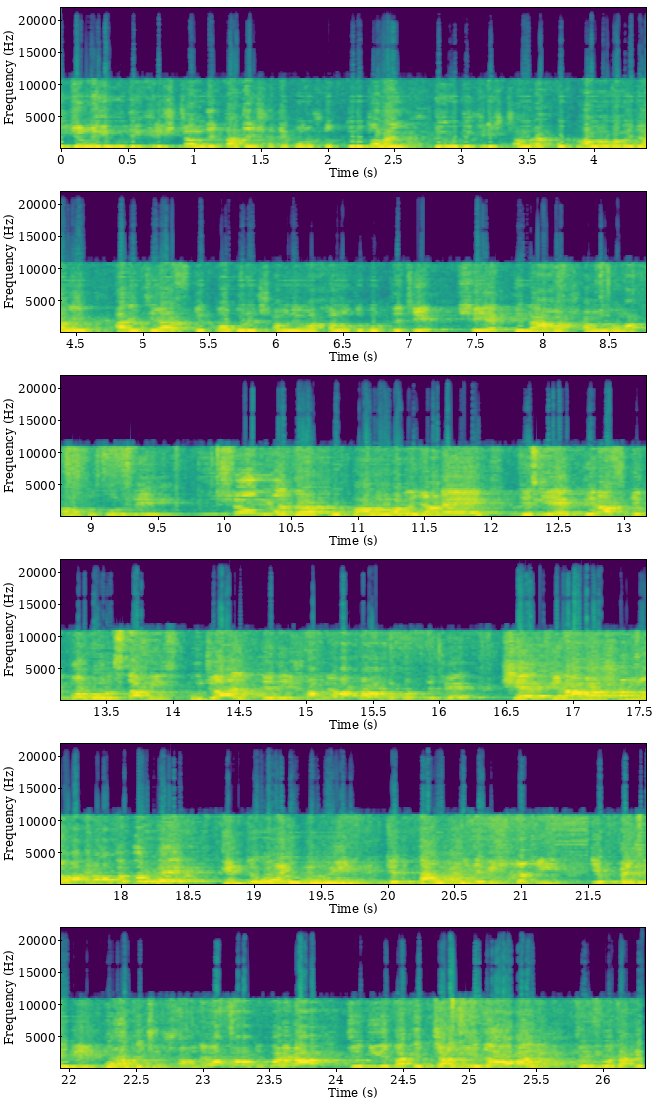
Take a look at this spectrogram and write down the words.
এই জন্য ইহুদি খ্রিস্টানদের তাদের সাথে কোনো শত্রুতা নাই। ইহুদি খ্রিস্টানরা খুব ভালোভাবে জানে, আর যে আজকে কবরের সামনে মাথা নত করতেছে, সে একদিন আমার সামনেও মাথা নত করবে। খুব ভালোভাবে জানে যে একদিন আজকে কবর, তাবিজ, পূজা ইত্যাদির সামনে মাথা করতেছে, সে একদিন আমার সামনে মাথা করবে। কিন্তু ওই যে বিশ্বাসী, যে পৃথিবীর কোনো কিছুর সামনে মাথা করে না, যদিও তাকে জ্বালিয়ে দেওয়া হয়, যদিও তাকে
